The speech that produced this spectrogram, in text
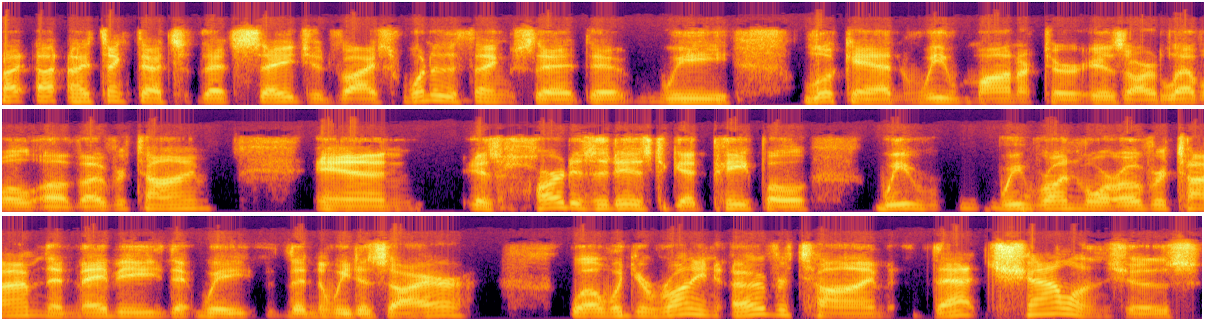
I, I, think that's that's sage advice. One of the things that, that we look at and we monitor is our level of overtime. And as hard as it is to get people, we we run more overtime than maybe that we than we desire. Well, when you're running overtime, that challenges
